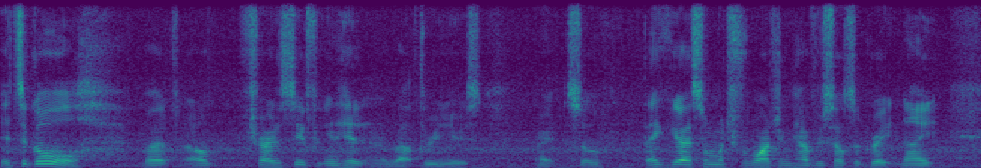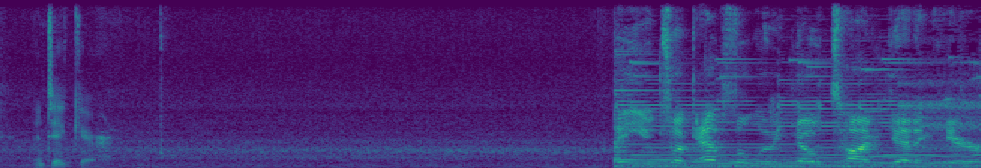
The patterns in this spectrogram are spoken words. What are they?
It's a goal, but I'll try to see if we can hit it in about three years. Alright, so thank you guys so much for watching. Have yourselves a great night, and take care. You took absolutely no time getting here.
